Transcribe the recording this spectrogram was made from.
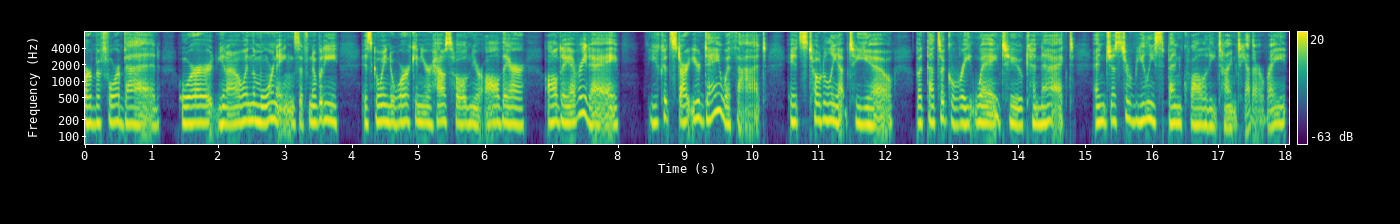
or before bed or, you know, in the mornings. If nobody is going to work in your household and you're all there all day, every day, you could start your day with that. It's totally up to you, but that's a great way to connect and just to really spend quality time together, right?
